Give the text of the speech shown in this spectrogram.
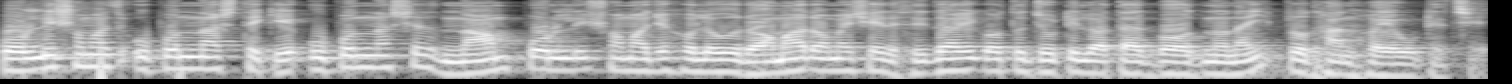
পল্লী সমাজ উপন্যাস থেকে, উপন্যাসের নাম পল্লী সমাজে হলেও রমা রমেশের হৃদয়গত জটিলতার বর্ণনাই প্রধান হয়ে উঠেছে।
